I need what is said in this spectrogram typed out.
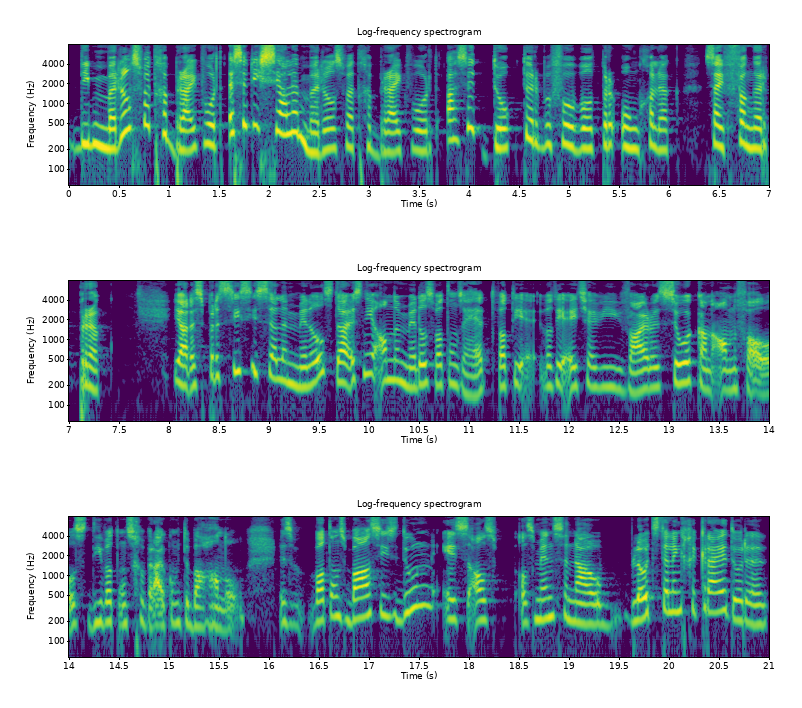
die middels wat gebruik word, is dit dieselfde middels wat gebruik word as 'n dokter byvoorbeeld per ongeluk sy vinger prik? Ja, dis presies dieselfde middels. Daar is nie ander middels wat ons het wat die wat die HIV virus so kan aanval as die wat ons gebruik om te behandel. Dis wat ons basies doen is as as mense nou blootstelling gekry het deur 'n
